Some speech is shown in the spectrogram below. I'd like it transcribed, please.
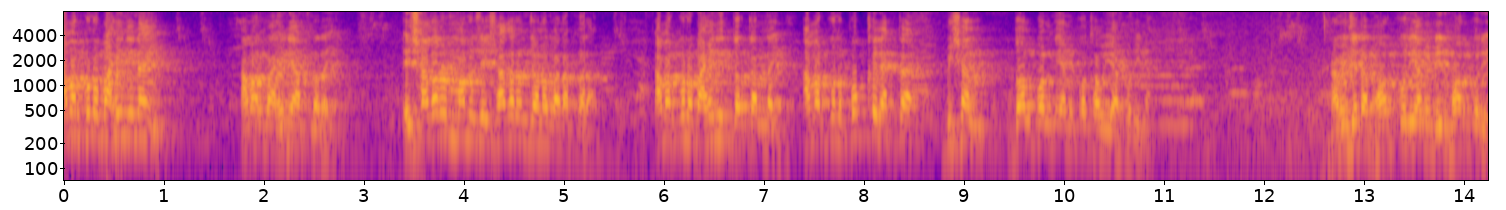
আমার কোনো বাহিনী নাই। আমার বাহিনী আপনারাই। এই সাধারণ মানুষ, এই সাধারণ জনগণ আপনারা। আমার কোনো বাহিনীর দরকার নাই। আমার কোনো পক্ষের একটা বিশাল দলবল নিয়ে আমি কোথাও ইয়া করি না। আমি যেটা ভর করি, আমি নির্ভর করি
